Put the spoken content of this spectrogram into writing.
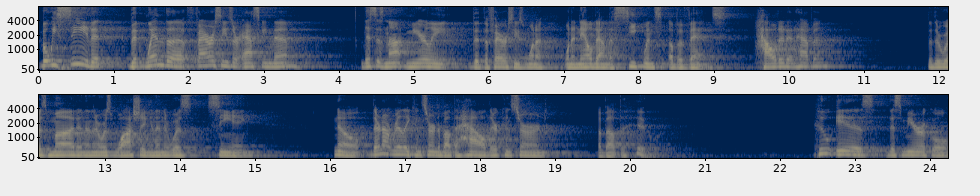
But we see that, that when the Pharisees are asking them, this is not merely that the Pharisees want to want to nail down the sequence of events. How did it happen? That there was mud, and then there was washing, and then there was seeing. No, they're not really concerned about the how, they're concerned about the who. Who is this miracle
